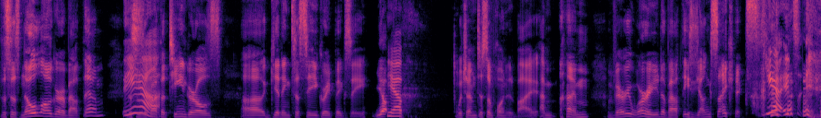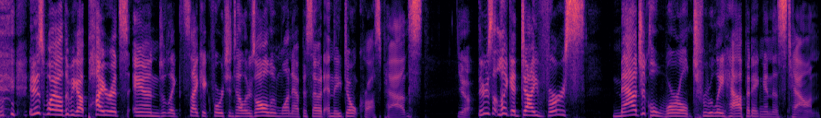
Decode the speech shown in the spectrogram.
This is no longer about them. This is about the teen girls uh, getting to see Great Big Z, Yep. Yep. Which I'm disappointed by. I'm I'm very worried about these young psychics. Yeah, it's it is wild that we got pirates and like psychic fortune tellers all in one episode and they don't cross paths. Yeah. There's like a diverse magical world truly happening in this town.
